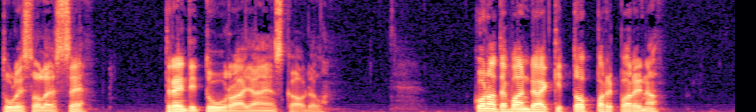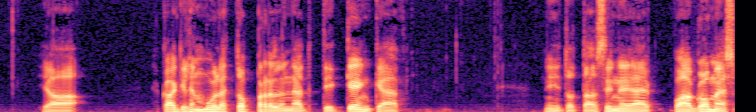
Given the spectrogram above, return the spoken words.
tulisi olemaan se Trentin tuuraaja ensi kaudella. Konate Van Dijk toppariparina ja kaikille muille toppareille näytettiin kenkää, niin tota, sinne jäi vaan Gomez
